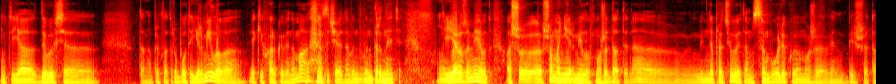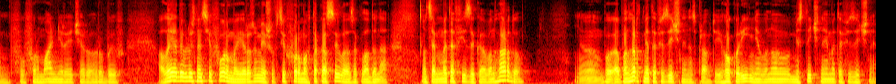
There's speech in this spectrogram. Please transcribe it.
От я дивився, там, наприклад, роботи Єрмілова, які в Харкові немає, звичайно, в, інтернеті. І я розумію, от, а що, що мені Єрмілов може дати? Да? Він не працює там з символікою, може, він більше там формальні речі робив. Але я дивлюсь на ці форми і розумію, що в цих формах така сила закладена. Оце метафізика авангарду. Е, Бо авангард метафізичний насправді. Його коріння, воно містичне і метафізичне.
